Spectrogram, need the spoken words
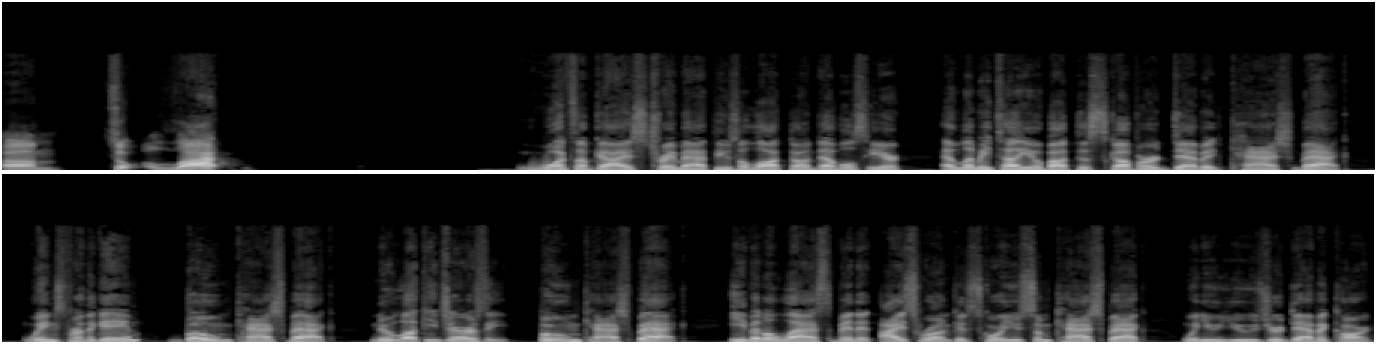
Um, so a lot. What's up, guys? Trey Matthews of Locked On Devils here, and let me tell you about Discover Debit Cash Back. Wings for the game? Boom, cash back. New lucky jersey? Boom, cash back. Even a last minute ice run could score you some cash back when you use your debit card.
